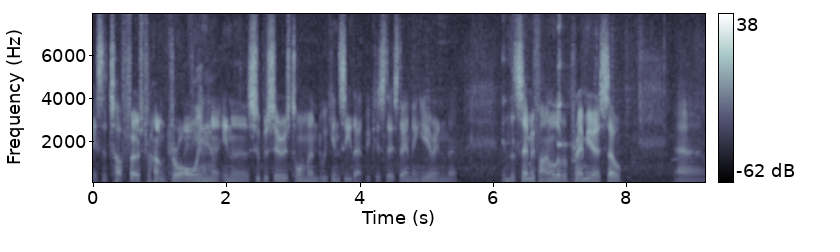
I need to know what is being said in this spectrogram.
it's a tough first round draw in Yeah. uh, in a Super Series tournament. We can see that because they're standing here in uh, in the semi-final of a Premier. So, um,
